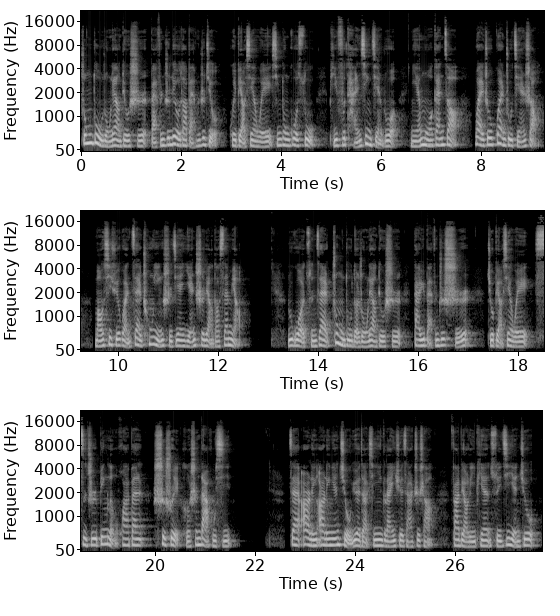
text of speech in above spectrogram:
中度容量丢失百分之六到百分之九，会表现为心动过速、皮肤弹性减弱、黏膜干燥、外周灌注减少、毛细血管再充盈时间延迟两到三秒。如果存在重度的容量丢失大于百分之十，就表现为四肢冰冷花斑、嗜睡和深大呼吸。在二零二零年九月的《新英格兰医学杂志》上发表了一篇随机研究，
